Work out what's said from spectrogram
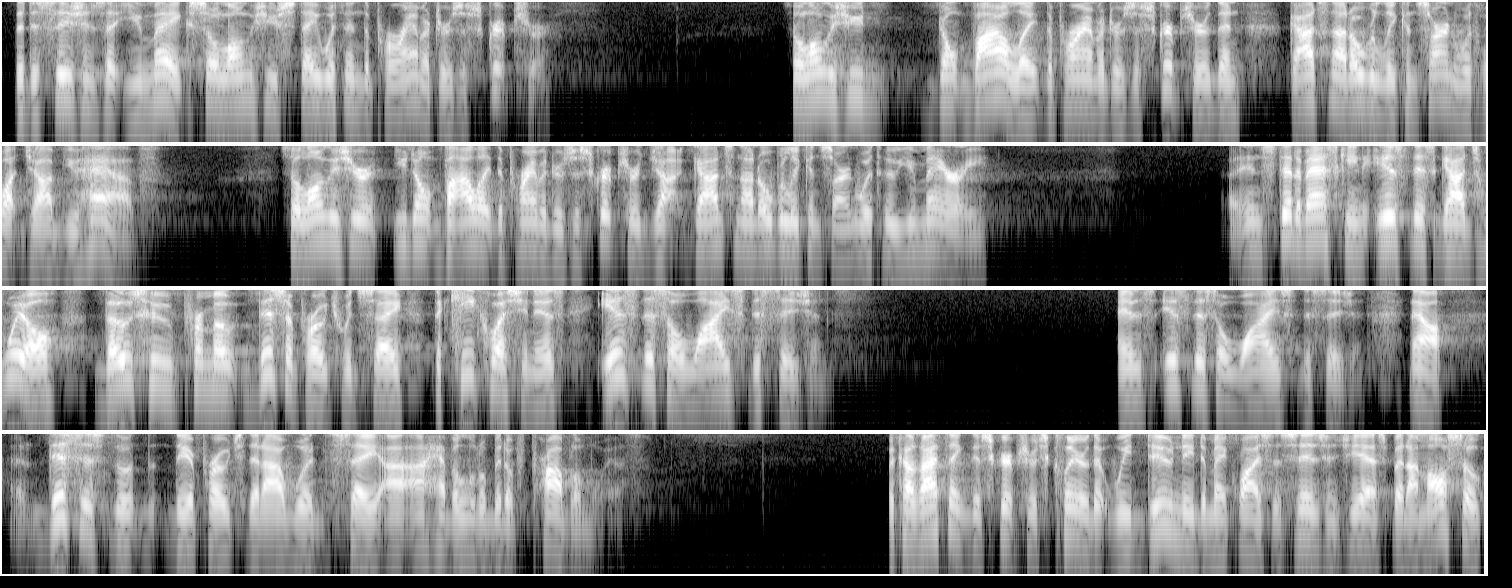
the decisions that you make so long as you stay within the parameters of Scripture. So long as you don't violate the parameters of Scripture, then God's not overly concerned with what job you have. So long as you're, you don't violate the parameters of Scripture, God's not overly concerned with who you marry. Instead of asking, is this God's will, those who promote this approach would say the key question is, is this a wise decision? And is, is this a wise decision? Now, this is the, the approach that I would say I, I have a little bit of problem with. Because I think that Scripture is clear that we do need to make wise decisions, yes, but I'm also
